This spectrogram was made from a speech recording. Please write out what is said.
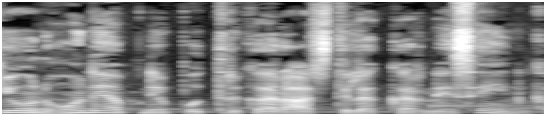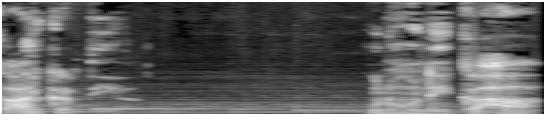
कि उन्होंने अपने पुत्र का राज तिलक करने से इनकार कर दिया। उन्होंने कहा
